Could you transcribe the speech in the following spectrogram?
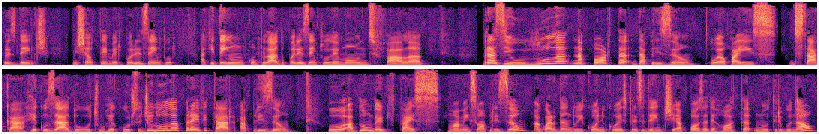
presidente, Michel Temer, por exemplo. Aqui tem um compilado, por exemplo, o Le Monde fala Brasil, Lula na porta da prisão. O El País destaca recusado o último recurso de Lula para evitar a prisão. O, a Bloomberg faz uma menção à prisão, aguardando o icônico ex-presidente após a derrota no tribunal.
